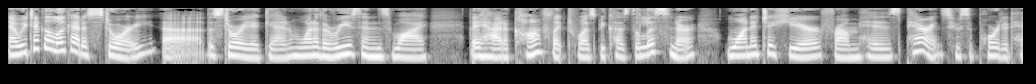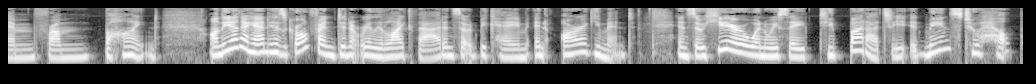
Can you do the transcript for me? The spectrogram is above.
Now we took a look at a story, uh, the story again. One of the reasons why they had a conflict was because the listener wanted to hear from his parents who supported him from behind. On the other hand, his girlfriend didn't really like that, and so it became an argument. And so here, when we say 뒷바라지, it means to help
